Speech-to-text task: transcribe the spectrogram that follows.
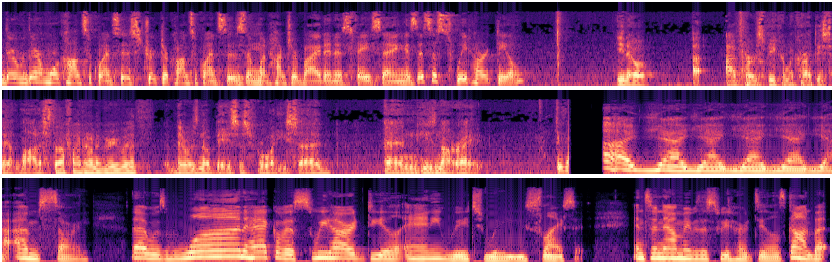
there, there are more consequences, stricter consequences than what Hunter Biden is facing. Is this a sweetheart deal? You know, I, I've heard Speaker McCarthy say a lot of stuff I don't agree with. There was no basis for what he said, and he's not right. Uh, yeah, yeah, yeah, yeah, yeah. I'm sorry. That was one heck of a sweetheart deal, any which way you slice it. And so now maybe the sweetheart deal is gone, but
